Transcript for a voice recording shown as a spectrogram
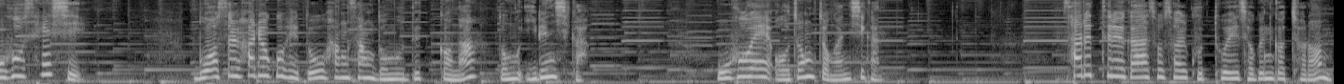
오후 3시. 무엇을 하려고 해도 항상 너무 늦거나 너무 이른 시각. 오후의 어정쩡한 시간. 사르트르가 소설 구토에 적은 것처럼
